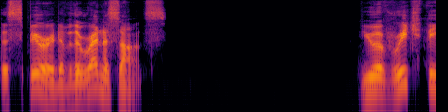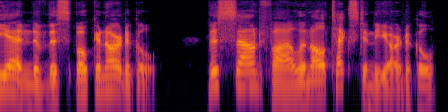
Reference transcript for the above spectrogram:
the spirit of the Renaissance. You have reached the end of this spoken article. This sound file and all text in the article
